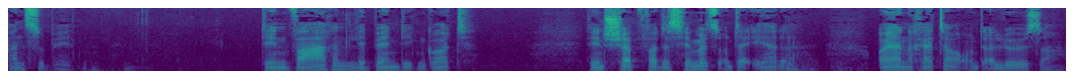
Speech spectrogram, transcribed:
anzubeten, den wahren, lebendigen Gott, den Schöpfer des Himmels und der Erde, euren Retter und Erlöser.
